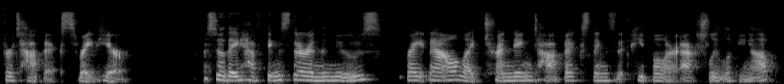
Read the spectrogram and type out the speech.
for topics right here. So they have things that are in the news right now, like trending topics, things that people are actually looking up.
